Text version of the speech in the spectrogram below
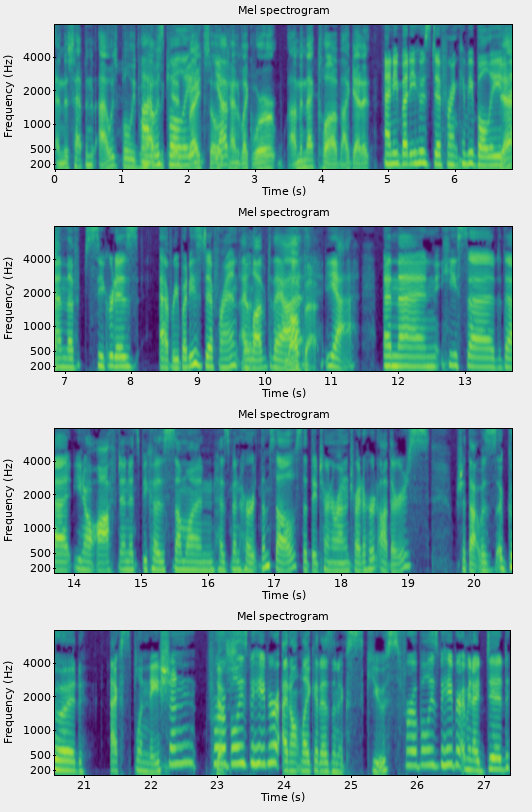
and this happened. I was bullied when I I, was, was a kid, right? So Yep. kind of like we're, I'm in that club. I get it. Anybody who's different can be bullied. Yeah. And the secret is everybody's different. I loved that. Love that. Yeah. And then he said that, you know, often it's because someone has been hurt themselves that they turn around and try to hurt others, which I thought was a good explanation for a bully's behavior. I don't like it as an excuse for a bully's behavior. I mean, I did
